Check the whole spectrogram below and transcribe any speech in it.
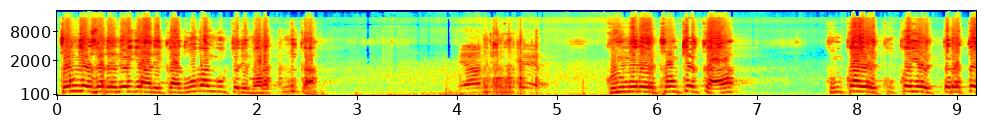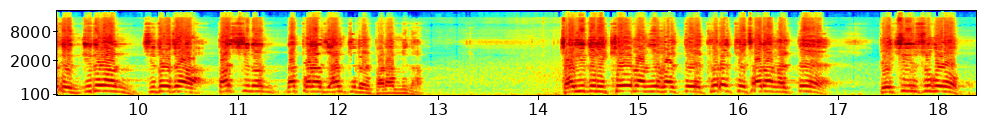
종전선언 얘기하니까 우방국들이 뭐라 합니까? 대한민국의 국민의 품격과 국가의 국격을 떨어뜨린 이러한 지도자 다시는 나타나지 않기를 바랍니다. 자기들이 개방역할 때 그렇게 자랑할 때 백신 수급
